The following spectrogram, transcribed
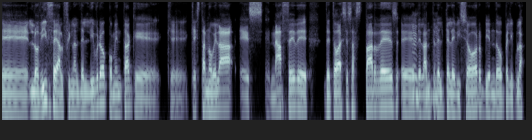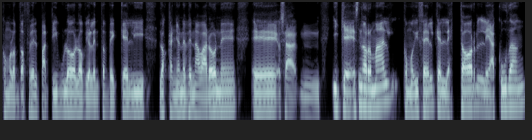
eh, lo dice al final del libro, comenta que, que, esta novela es, nace de, de todas esas tardes eh, delante del televisor viendo películas como Los Doce del Patíbulo, Los Violentos de Kelly, Los Cañones de Navarone, eh, o sea, mm, y que es normal, como dice él, que el lector le acudan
